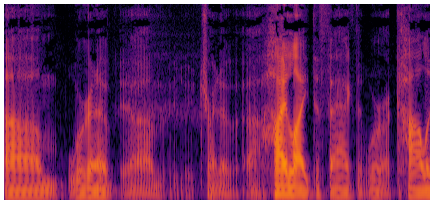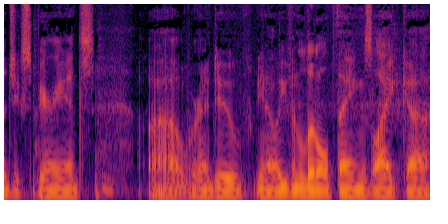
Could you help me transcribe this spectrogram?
Um, we're going to um, try to uh, highlight the fact that we're a college experience. Uh, we're going to do you know even little things like uh,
